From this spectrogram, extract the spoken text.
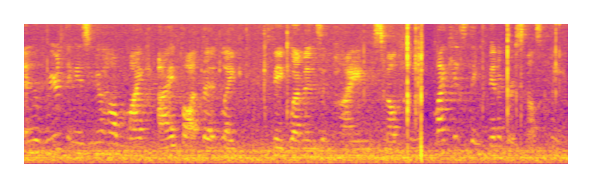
And the weird thing is, you know how Mike, I thought that like fake lemons and pine smelled clean. My kids think vinegar smells clean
